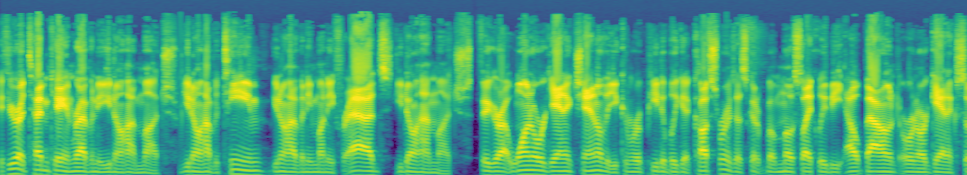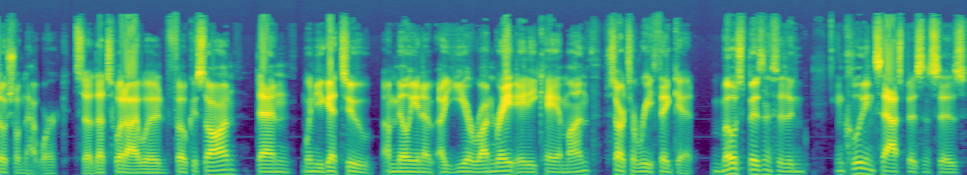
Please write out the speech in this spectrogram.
If you're at 10K in revenue, you don't have much. You don't have a team, you don't have any money for ads, you don't have much. Figure out one organic channel that you can repeatedly get customers. That's going to most likely be outbound or an organic social network. So that's what I would focus on then when you get to a million a, year run rate 80k a month start to rethink it most businesses including SaaS businesses,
